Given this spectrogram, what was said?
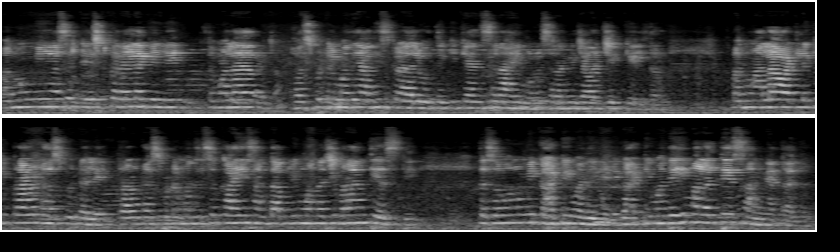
पण मग मी असं टेस्ट करायला गेले. तर मला हॉस्पिटलमध्ये आधीच कळालं होतं की कॅन्सर आहे म्हणून सरांनी जेव्हा चेक केलं. तर पण मला वाटलं की प्रायव्हेट हॉस्पिटल आहे. प्रायव्हेट हॉस्पिटलमध्ये जसं काही सांगता आपली मनाची भ्रांती असते. तसं म्हणून मी घाटीमध्ये गेले. घाटीमध्येही मला तेच सांगण्यात आलं.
